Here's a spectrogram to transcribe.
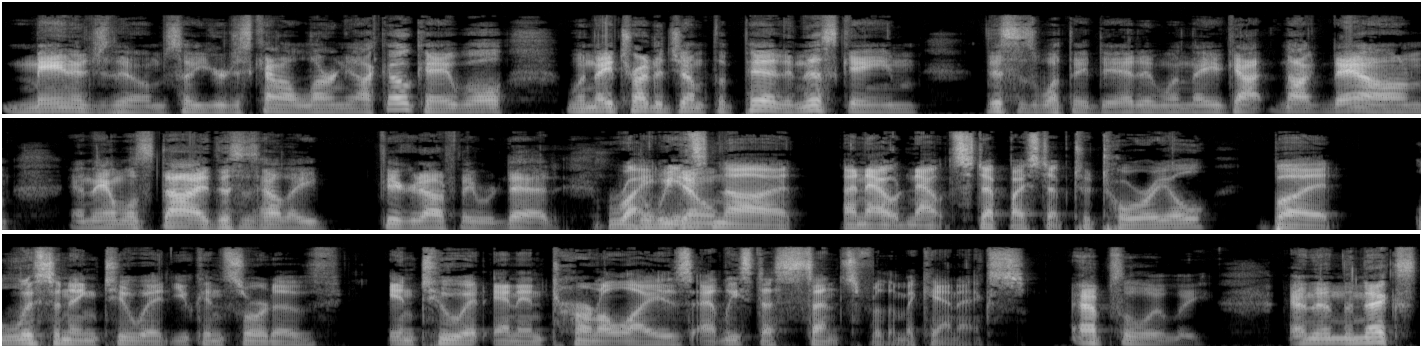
manage them. So you're just kind of learning like, okay, well, when they try to jump the pit in this game, this is what they did. And when they got knocked down and they almost died, this is how they figured out if they were dead. Right. we it's don't... not an out and out step by step tutorial, but listening to it, you can sort of intuit and internalize at least a sense for the mechanics. Absolutely. And then the next,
